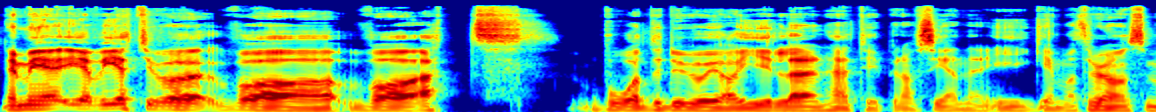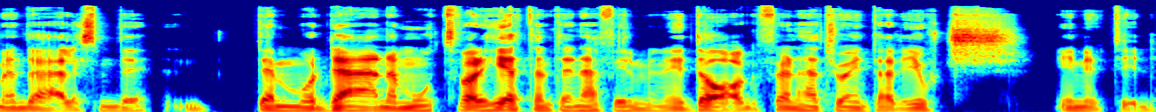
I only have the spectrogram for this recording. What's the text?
Nej, men jag, jag vet ju vad, vad, vad att både du och jag gillar den här typen av scener i Game of Thrones som ändå är liksom det, den moderna motsvarigheten till den här filmen idag. För den här tror jag inte hade gjorts i nutid.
